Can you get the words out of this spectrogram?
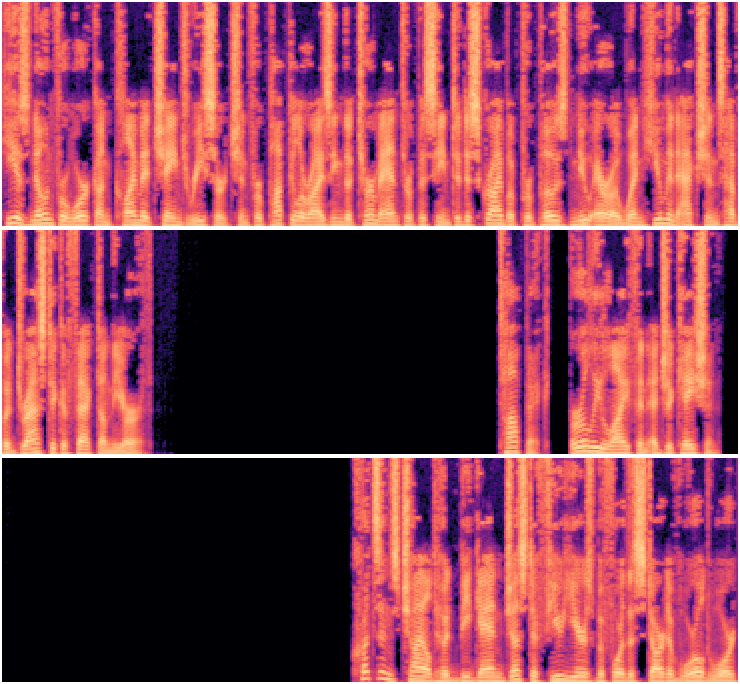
He is known for work on climate change research and for popularizing the term Anthropocene to describe a proposed new era when human actions have a drastic effect on the Earth. Early life and education Crutzen's childhood began just a few years before the start of World War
